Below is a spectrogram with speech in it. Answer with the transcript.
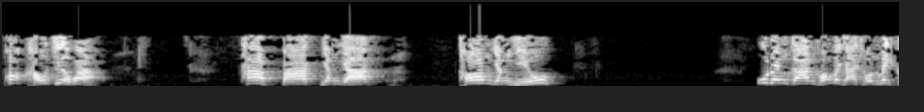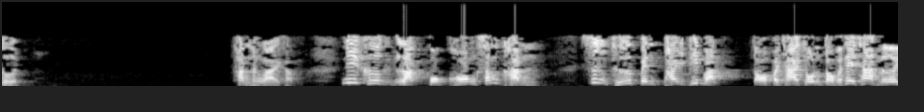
เพราะเขาเชื่อว่า ถ้าปากยังอยาก ท้องยังหิว อุดมการของประชาชนไม่เกิด ท่านทั้งหลายครับ นี่คือหลักปกครองสำคัญ ซึ่งถือเป็นภัยพิบัติต่อประชาชนต่อประเทศชาติเลย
